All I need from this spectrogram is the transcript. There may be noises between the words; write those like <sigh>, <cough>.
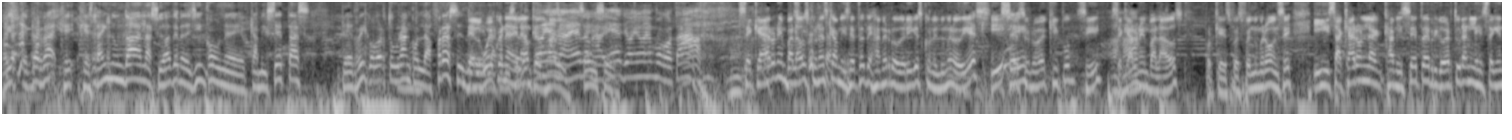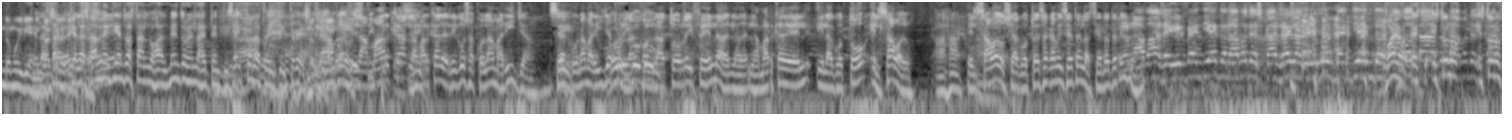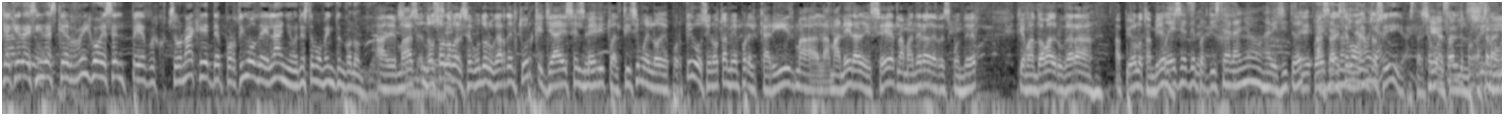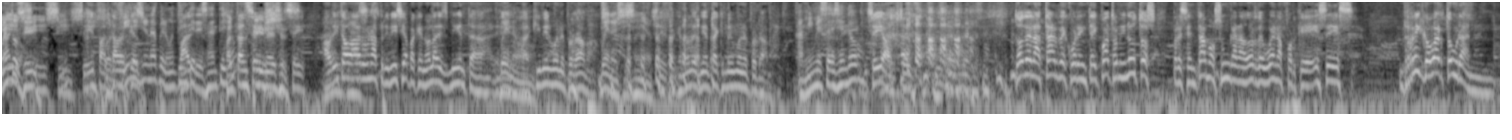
Oiga, es verdad que, que está inundada la ciudad de Medellín con eh, camisetas de Rigoberto Urán con las frases de Del la hueco en adelante, Yo voy a Javi. saber, don Sí, sí. Javier, yo vivo en Bogotá. Se quedaron embalados con unas camisetas de James Rodríguez con el número 10 Sí. de su nuevo equipo. Sí, se quedaron embalados porque después fue el número 11 y sacaron la camiseta de Rigoberto Urán y les está yendo muy bien. Que la, igual están, que que la las están vendiendo hasta en los almendros en la 76 con la 33. Lo que llaman Sí. La marca, la marca de Rigo sacó la amarilla. Sí. Sacó una amarilla con la, con la Torre Eiffel, la, la- la marca de él, y la agotó el sábado. Ajá. El sábado se agotó esa camiseta en las tiendas de Rigo. la vamos a seguir vendiendo, la vamos a descansar y la seguimos vendiendo. Bueno, esto, esto lo, esto lo que quiere decir es que Rigo es el personaje deportivo del año en este momento en Colombia. Además, no solo por el segundo lugar del Tour, que ya es el mérito altísimo en lo deportivo, sino también por el carisma, la manera de ser, la manera de responder, que mandó a madrugar a, a Piolo también. ¿Puede ser deportista del año, Javiercito? ¿eh? Eh, ¿Puede hasta ser este momento ya? sí, hasta este Sí, momento, hasta el- hasta momento año. sí. sí, sí, Por falta fin hice una pregunta fal- interesante yo. Faltan seis meses. Sí. Ahorita va a dar una primicia para que no la desmienta eh, Bueno. aquí mismo en el programa. Bueno, sí, señor. Sí, para que no la desmienta aquí mismo en el programa. ¿A mí me está diciendo? Sí, a usted. <laughs> Dos de la tarde, 44 minutos. Presentamos un ganador de buena porque ese es Rigoberto Urán.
